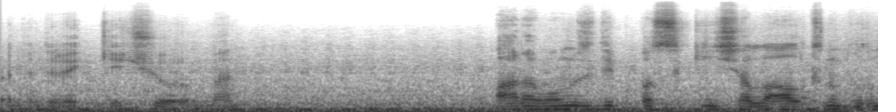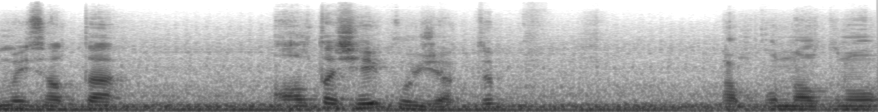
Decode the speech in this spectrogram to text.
Böyle direkt geçiyorum ben. Arabamız dip basık inşallah altını vurmayız. Hatta alta şey koyacaktım. Tamponun altına o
